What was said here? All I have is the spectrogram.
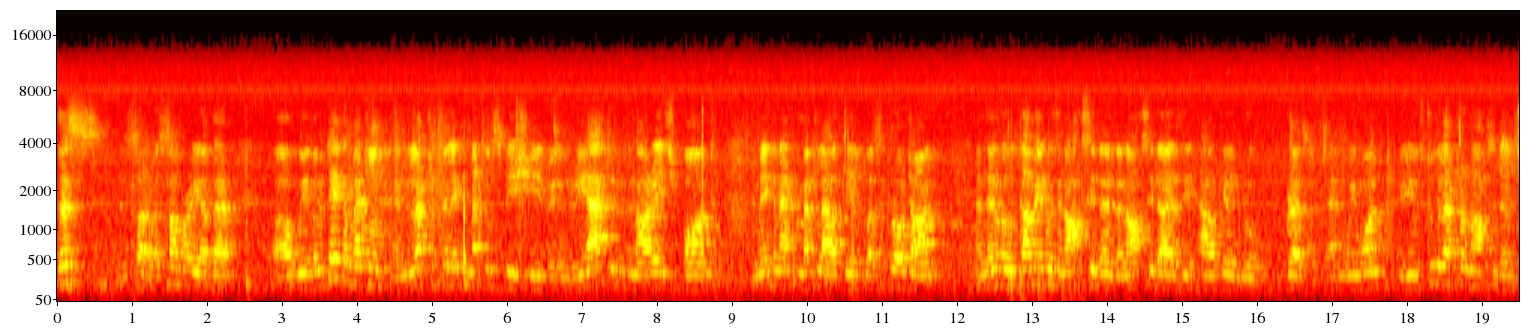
this is sort of a summary of that. Uh, we're going to take a metal, an electrophilic metal species, we're going to react it with an RH bond to make a metal alkyl plus a proton, and then we'll come in with an oxidant and oxidize the alkyl group present. And we want to use two electron oxidants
